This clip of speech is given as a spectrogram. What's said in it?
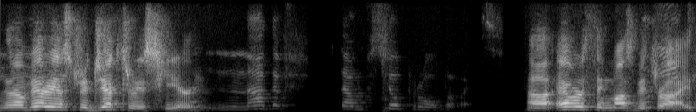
there are various trajectories here. Uh, everything must be tried.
